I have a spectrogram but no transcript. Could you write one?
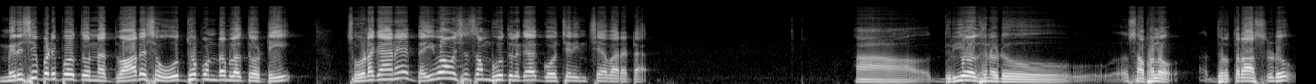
మెరిసిపడిపోతున్న ద్వాదశ ఊర్ధ్వపుండములతోటి చూడగానే దైవాంశ సంభూతులుగా గోచరించేవారట. దుర్యోధనుడు సభలో ధృతరాష్ట్రుడు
